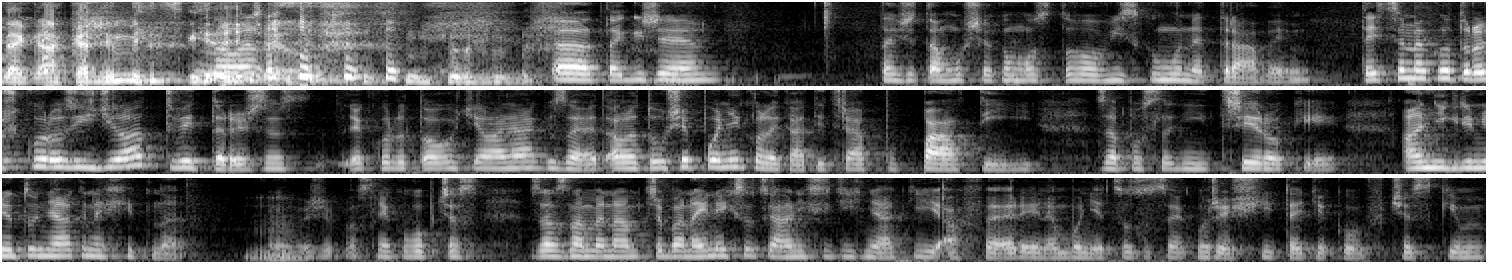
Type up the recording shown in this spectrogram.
tak akademický. No, no. uh, takže takže tam už jako moc toho výzkumu netrávím. Teď jsem jako trošku rozjíždila Twitter, že jsem jako do toho chtěla nějak zajet, ale to už je po několikátý, třeba po pátý za poslední tři roky, ale nikdy mě to nějak nechytne. Hmm. že vlastně jako občas zaznamenám třeba na jiných sociálních sítích nějaký aféry nebo něco, co se jako řeší teď jako v českém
